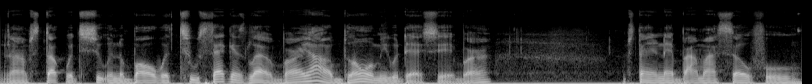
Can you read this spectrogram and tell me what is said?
Now I'm stuck with shooting the ball with two seconds left, bro. Y'all blowing me with that shit, bro. I'm standing there by myself, fool.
